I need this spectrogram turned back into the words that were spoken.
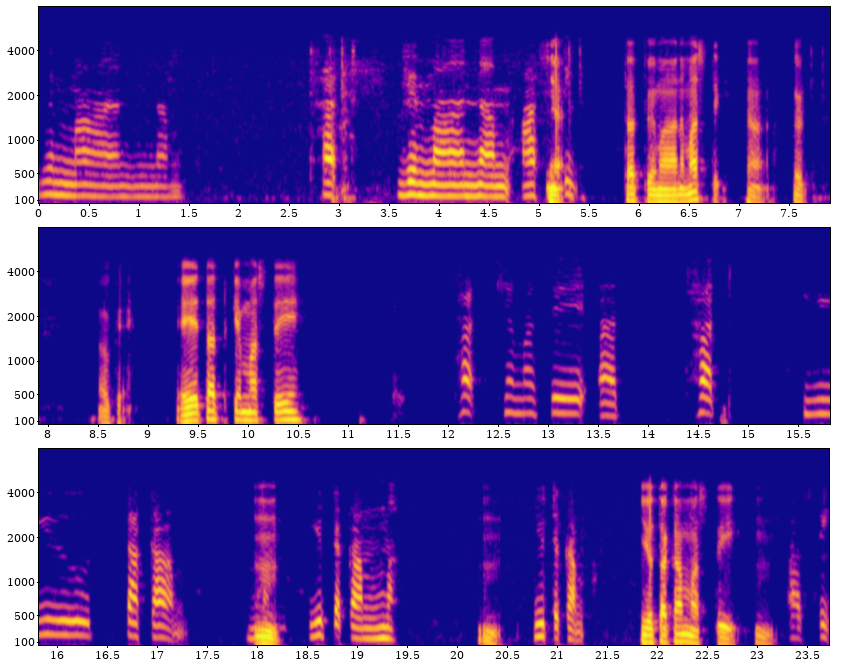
Vimanam. Tat vimanam asti. yeah. तत् विमानमस्ति गुड् ओके एतत् किम् अस्ति किम् अस्ति तत् युतकं युतकम्। युतकं युतकम्। अस्ति। अस्ति।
